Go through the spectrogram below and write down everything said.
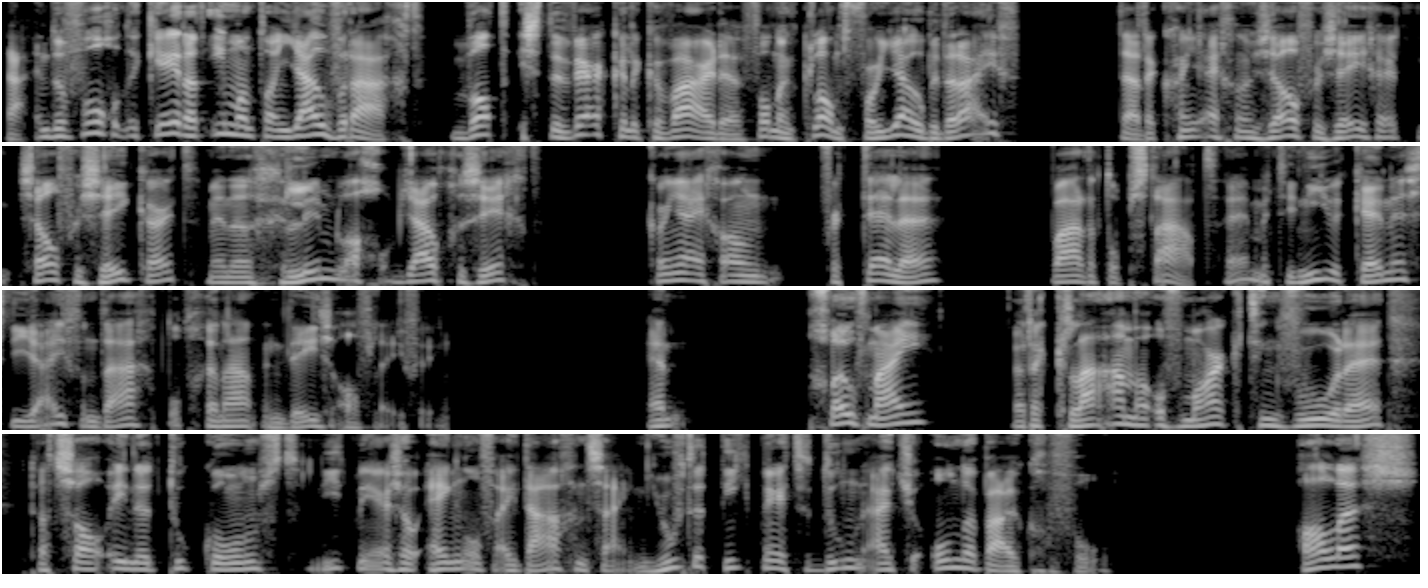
Nou, en de volgende keer dat iemand dan jou vraagt, wat is de werkelijke waarde van een klant voor jouw bedrijf? Nou, dan kan jij gewoon zelfverzekerd, zelfverzekerd met een glimlach op jouw gezicht, kan jij gewoon vertellen waar het op staat. Hè? Met die nieuwe kennis die jij vandaag hebt opgedaan in deze aflevering. En geloof mij, reclame of marketing voeren, dat zal in de toekomst niet meer zo eng of uitdagend zijn. Je hoeft het niet meer te doen uit je onderbuikgevoel. Alles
